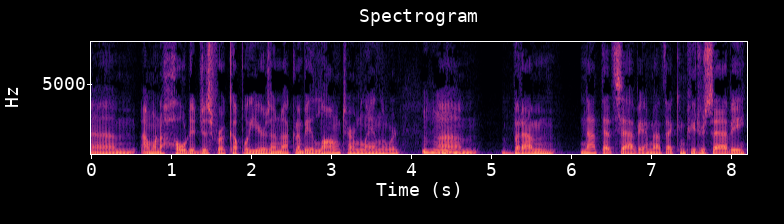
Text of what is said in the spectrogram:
Um, I want to hold it just for a couple of years. I'm not going to be a long term landlord, um, but I'm not that savvy. I'm not that computer savvy.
